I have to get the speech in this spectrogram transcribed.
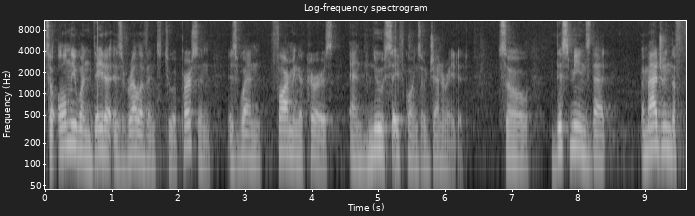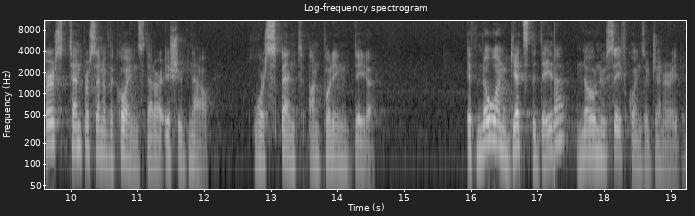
So only when data is relevant to a person is when farming occurs and new safe coins are generated. So this means that imagine the first 10% of the coins that are issued now were spent on putting data. If no one gets the data, no new safe coins are generated.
